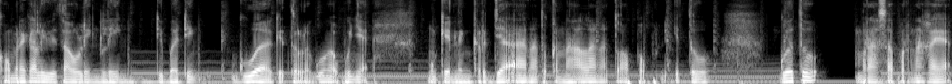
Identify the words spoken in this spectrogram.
kok mereka lebih tahu link-link dibanding gue gitu loh. Gue nggak punya mungkin link kerjaan atau kenalan atau apa pun itu. Gue tuh merasa pernah kayak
